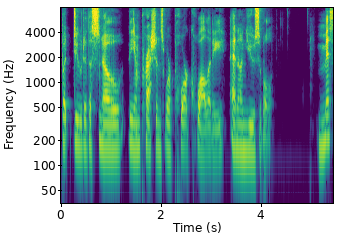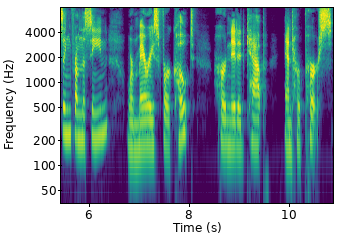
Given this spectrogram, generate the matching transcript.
but due to the snow, the impressions were poor quality and unusable. Missing from the scene were Mary's fur coat, her knitted cap, and her purse.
